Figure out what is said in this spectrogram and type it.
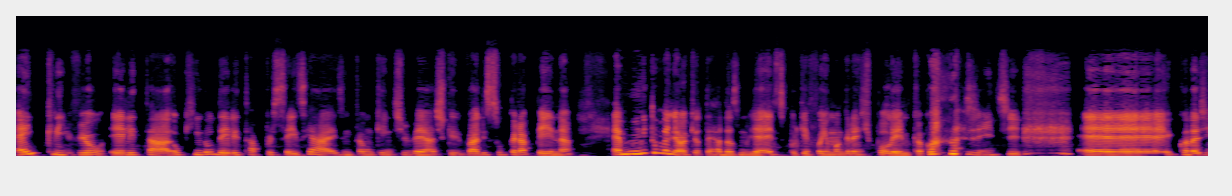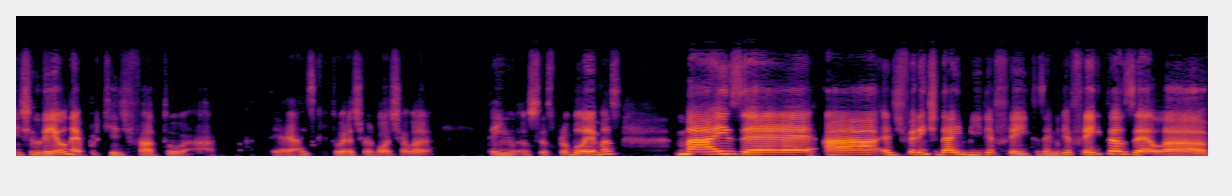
é incrível. Ele tá, o Kindle dele tá por seis reais. Então, quem tiver, acho que vale super a pena. É muito melhor que o Terra das Mulheres, porque foi uma grande polêmica quando a gente é, quando a gente leu, né? Porque de fato a, a escritora Charlotte ela tem os seus problemas. Mas é, a, é diferente da Emília Freitas. A Emília Freitas, ela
